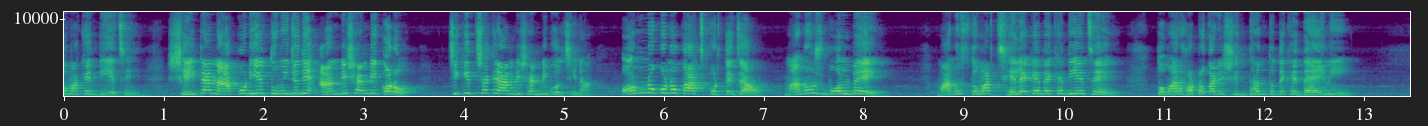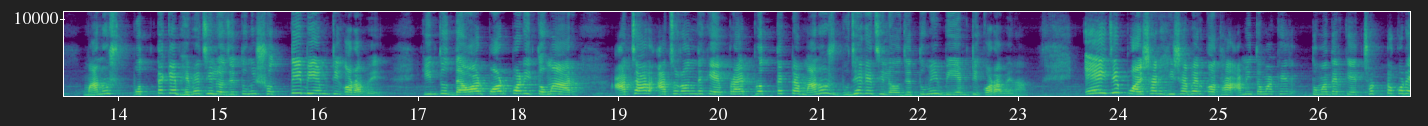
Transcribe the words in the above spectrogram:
তোমাকে দিয়েছে। সেইটা না করিয়ে তুমি যদি আন্ডি শান্ডি করো, চিকিৎসাকে আন্ডি শান্ডি বলছি না, অন্য কোনো কাজ করতে যাও। মানুষ বলবে মানুষ তোমার ছেলেকে দেখে দিয়েছে। তোমার হটকারী সিদ্ধান্ত দেখে দেয়নি। মানুষ প্রত্যেকে ভেবেছিল যে তুমি সত্যিই বিএমটি করাবে। কিন্তু দেওয়ার পরপরই তোমার আচার আচরণ দেখে প্রায় প্রত্যেকটা মানুষ বুঝে গেছিল যে তুমি বিএমটি করাবে না। এই যে পয়সার হিসাবের কথা আমি তোমাকে, তোমাদেরকে ছোট্ট করে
